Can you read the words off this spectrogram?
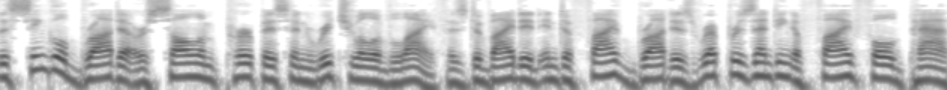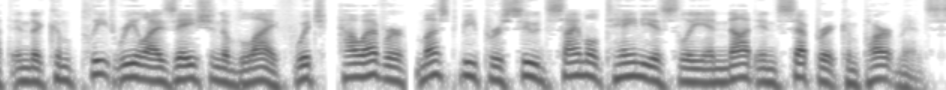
The single brata or solemn purpose and ritual of life is divided into five bratas representing a five-fold path in the complete realization of life which, however, must be pursued simultaneously and not in separate compartments.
